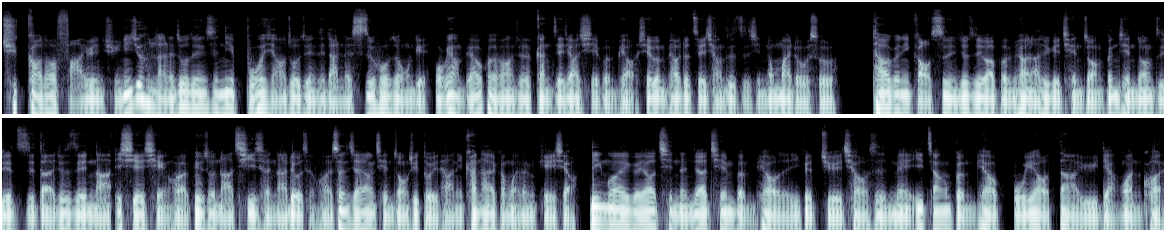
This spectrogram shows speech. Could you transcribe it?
去告到法院去，你就很懒得做这件事，你也不会想要做这件事，懒得撕破这种脸。我跟你讲，比较快的方就是干直接叫写本票，写本票就直接强制执行，弄卖啰嗦。他要跟你搞事，你就直接把本票拿去给钱庄，跟钱庄直接直贷，就是直接拿一些钱回来，比如说拿七成、拿六成回来，剩下让钱庄去对他，你看他还敢不敢那么给小？另外一个要请人家签本票的一个诀窍是，每一张本票不要大于两万块，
